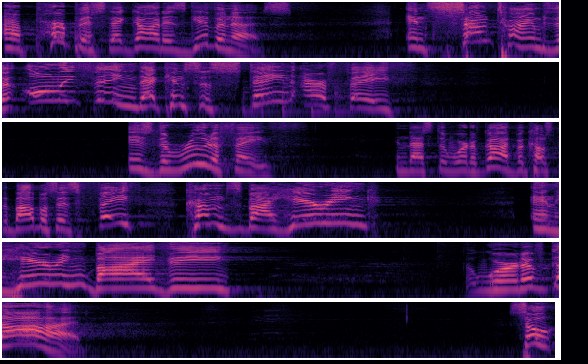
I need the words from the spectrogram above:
our purpose that God has given us. And sometimes the only thing that can sustain our faith is the root of faith, and that's the Word of God, because the Bible says faith comes by hearing, and hearing by the, Word of God. So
